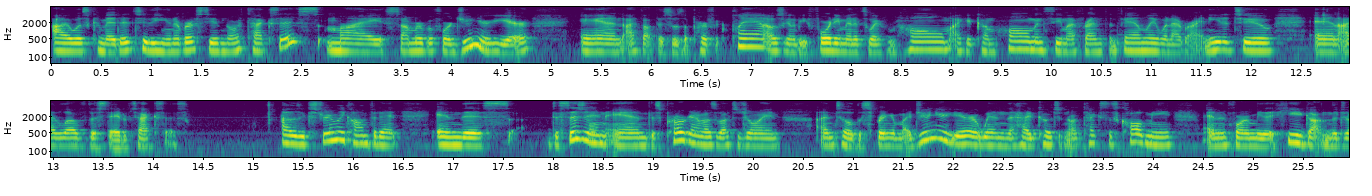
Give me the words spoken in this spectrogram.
I was committed to the University of North Texas my summer before junior year, and I thought this was a perfect plan. I was going to be 40 minutes away from home. I could come home and see my friends and family whenever I needed to, and I love the state of Texas. I was extremely confident in this decision and this program I was about to join until the spring of my junior year when the head coach at North Texas called me and informed me that he had gotten the job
